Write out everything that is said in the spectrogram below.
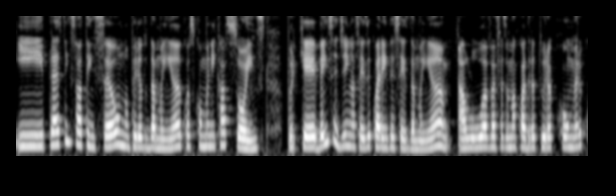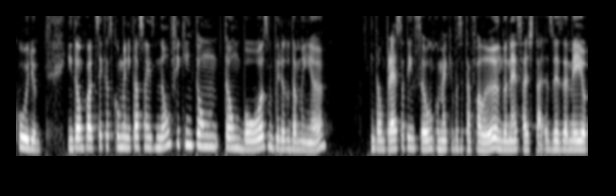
E prestem só atenção no período da manhã com as comunicações, porque bem cedinho, às 6h46 da manhã, a Lua vai fazer uma quadratura com Mercúrio. Então, pode ser que as comunicações não fiquem tão, tão boas no período da manhã. Então presta atenção como é que você tá falando, né? Sagitário às vezes é meio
